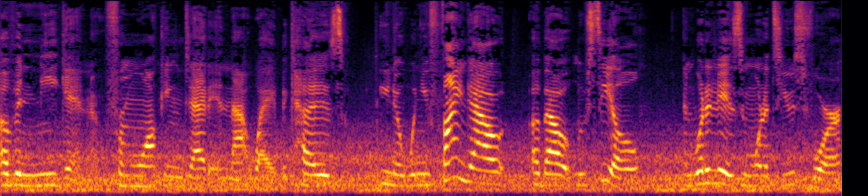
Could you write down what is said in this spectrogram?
of a Negan from Walking Dead in that way because, you know, when you find out about Lucille and what it is and what it's used for,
